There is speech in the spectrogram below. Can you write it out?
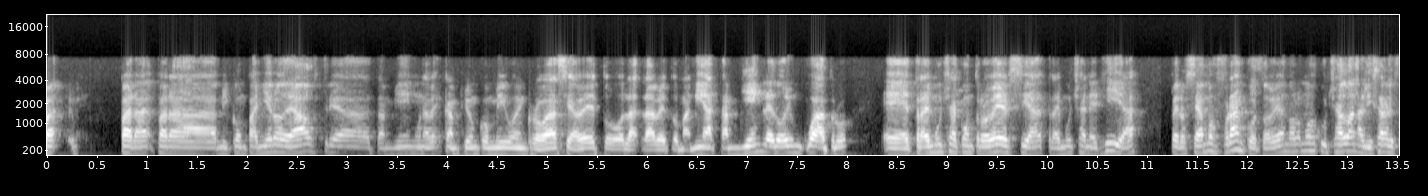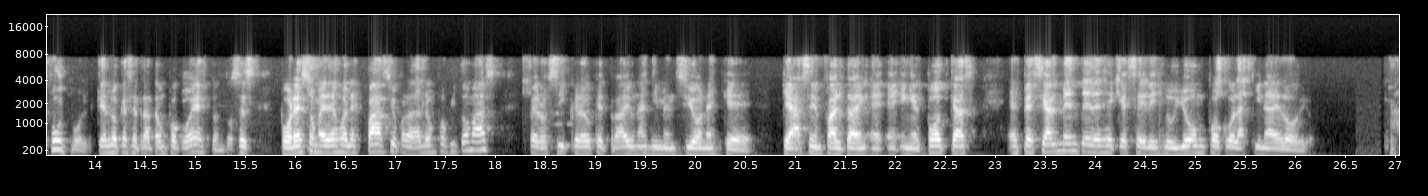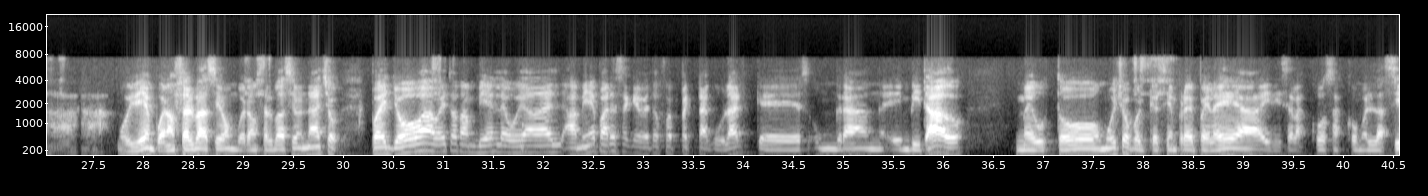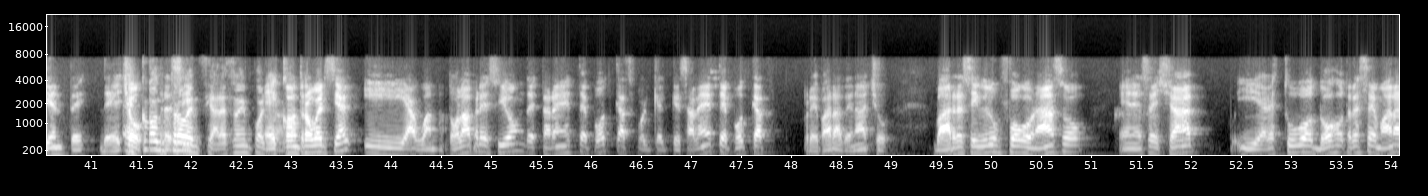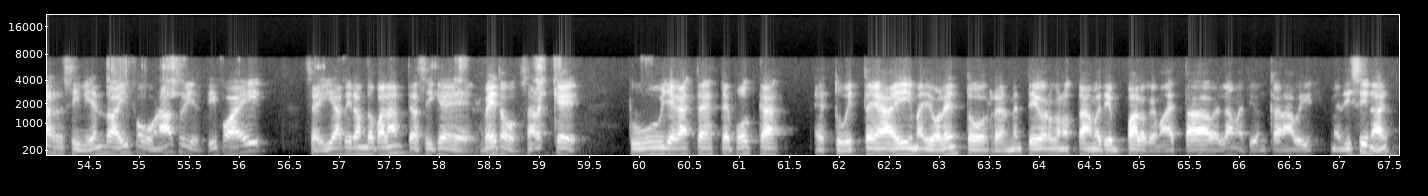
Para, para, mi compañero de Austria, también una vez campeón conmigo en Croacia, Beto, la, la Betomanía, también le doy un 4 eh, trae mucha controversia, trae mucha energía, pero seamos francos, todavía no lo hemos escuchado analizar el fútbol, que es lo que se trata un poco esto. Entonces, por eso me dejo el espacio para darle un poquito más, pero sí creo que trae unas dimensiones que, que hacen falta en, el podcast, especialmente desde que se disluyó un poco la esquina del odio. Ah, muy bien, buena observación, buena observación, Nacho. Pues yo a Beto también le voy a dar, a mí me parece que Beto fue espectacular, que es un gran invitado me gustó mucho porque siempre pelea y dice las cosas como él las siente. De hecho, es controversial, eso es importante. Es controversial y aguantó la presión de estar en este podcast porque el que sale en este podcast, prepárate Nacho, va a recibir un fogonazo en ese chat y él estuvo dos o tres semanas recibiendo ahí fogonazo y el tipo ahí seguía tirando para adelante. Así que, Beto, ¿sabes qué? Tú llegaste a este podcast estuviste ahí medio lento, realmente yo creo que no estaba metido en palo, que más estaba, ¿verdad? Metido en cannabis medicinal.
